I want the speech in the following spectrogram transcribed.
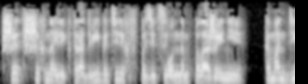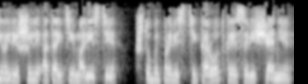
шедших на электродвигателях в позиционном положении. Командиры решили отойти Мористе, чтобы провести короткое совещание.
